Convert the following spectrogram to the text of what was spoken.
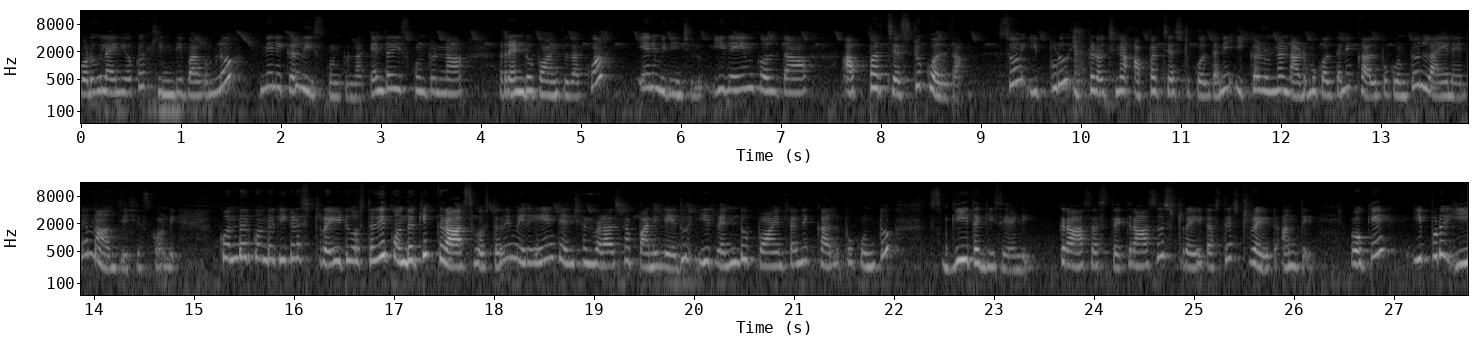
పొడుగు లైన్ యొక్క కింది భాగంలో నేను ఇక్కడ తీసుకుంటున్నా. ఎంత తీసుకుంటున్నా? రెండు పాయింట్లు తక్కువ ఎనిమిది ఇంచులు. ఇదేం కొలత? అప్పర్ చెస్ట్ కొలత. సో ఇప్పుడు ఇక్కడ వచ్చిన అప్పర్ చెస్ట్ కొలతని ఇక్కడ ఉన్న నడుము కొలతని కలుపుకుంటూ లైన్ అయితే మార్క్ చేసేసుకోండి. కొందరు కొందరికి ఇక్కడ స్ట్రైట్గా వస్తుంది కొందరికి క్రాస్గా వస్తుంది. మీరు ఏం టెన్షన్ పడాల్సిన పని లేదు. ఈ రెండు పాయింట్లని కలుపుకుంటూ గీత గీసేయండి. క్రాస్ వస్తే క్రాస్ స్ట్రైట్ వస్తే స్ట్రైట్ అంతే. ఓకే ఇప్పుడు ఈ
